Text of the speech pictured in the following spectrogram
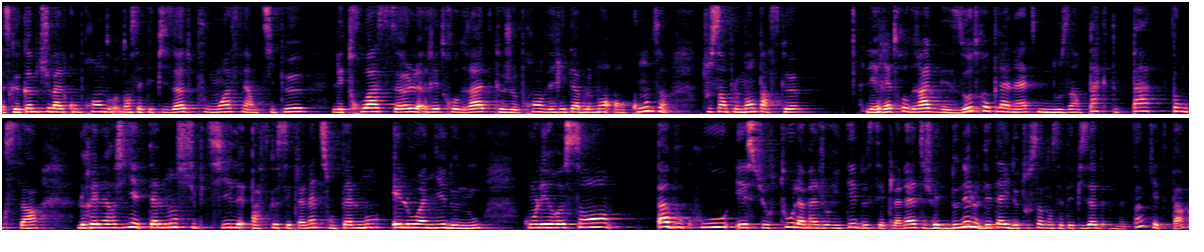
Parce que comme tu vas le comprendre dans cet épisode, pour moi c'est un petit peu les trois seuls rétrogrades que je prends véritablement en compte, tout simplement parce que les rétrogrades des autres planètes ne nous impactent pas tant que ça. Leur énergie est tellement subtile parce que ces planètes sont tellement éloignées de nous qu'on les ressent pas beaucoup et surtout la majorité de ces planètes. Je vais te donner le détail de tout ça dans cet épisode, ne t'inquiète pas.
